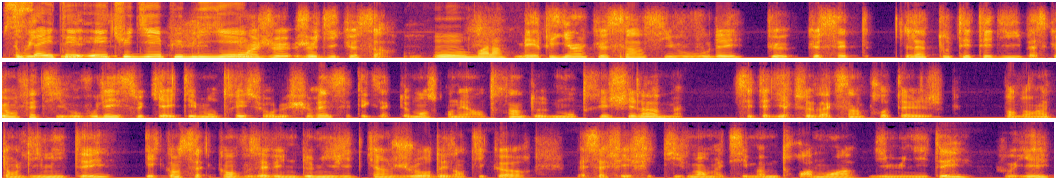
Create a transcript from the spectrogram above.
si Oui, ça a été étudié et publié, Moi, je, je dis que ça. hum, voilà. Mais rien que ça, si vous voulez, que, que cette... Là, tout était dit, parce qu'en fait, si vous voulez, ce qui a été montré sur le furet, c'est exactement ce qu'on est en train de montrer chez l'homme. C'est-à-dire que ce vaccin protège pendant un temps limité, et quand, ça- quand vous avez une demi-vie de 15 jours des anticorps, ben, ça fait effectivement maximum 3 mois d'immunité, vous voyez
